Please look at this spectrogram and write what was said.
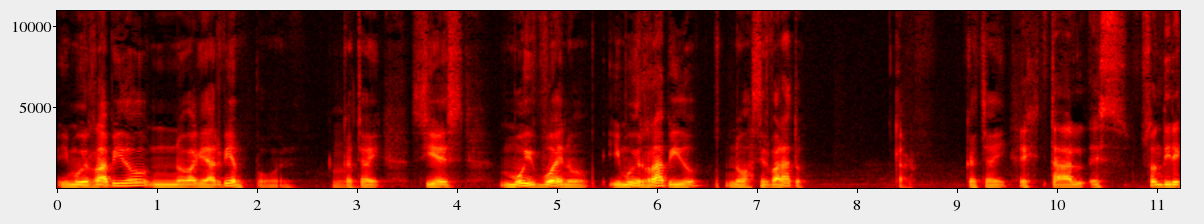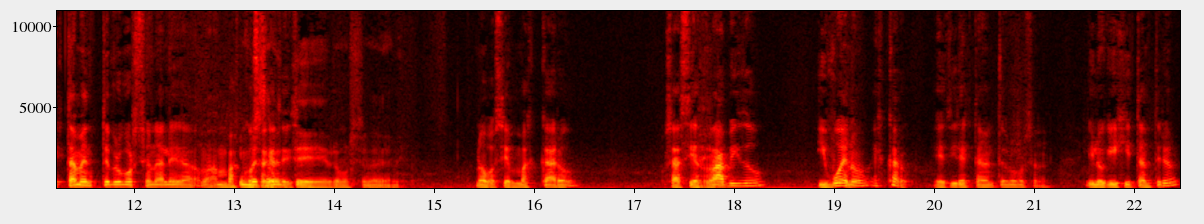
y muy rápido, no va a quedar bien. po, weón. ¿Cachai? Si es muy bueno y muy rápido, no va a ser barato. Claro. ¿Cachai? Está, es, son directamente proporcionales a ambas cosas que te dicen. Inversamente promocional. No, pues si es más caro, o sea, si es rápido y bueno, es caro. Es directamente proporcional. Y lo que dijiste anterior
